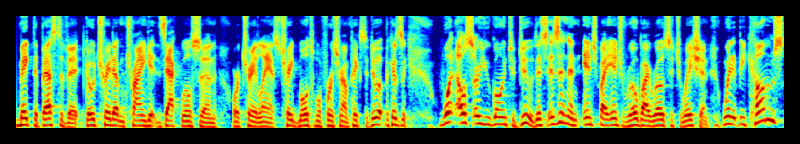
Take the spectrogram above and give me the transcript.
make the best of it. Go trade up and try and get Zach Wilson or Trey Lance. Trade multiple first round picks to do it because like, what else are you going to do? This isn't an inch by inch, row by row situation. When it becomes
